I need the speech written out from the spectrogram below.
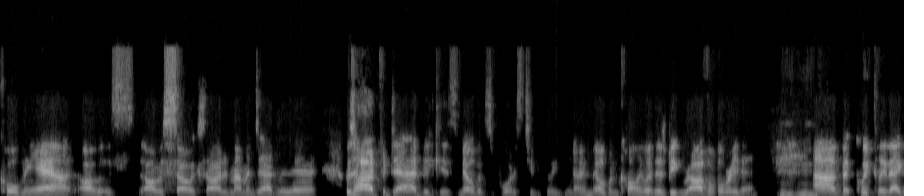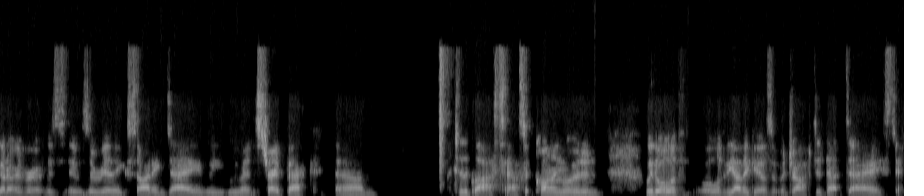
called me out, I was I was so excited. Mum and Dad were there. It was hard for Dad because Melbourne supporters typically, you know, Melbourne Collingwood. There's a big rivalry there, mm-hmm. um, but quickly they got over it. it. Was it was a really exciting day. We we went straight back um, to the Glass House at Collingwood, and with all of all of the other girls that were drafted that day, Steph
